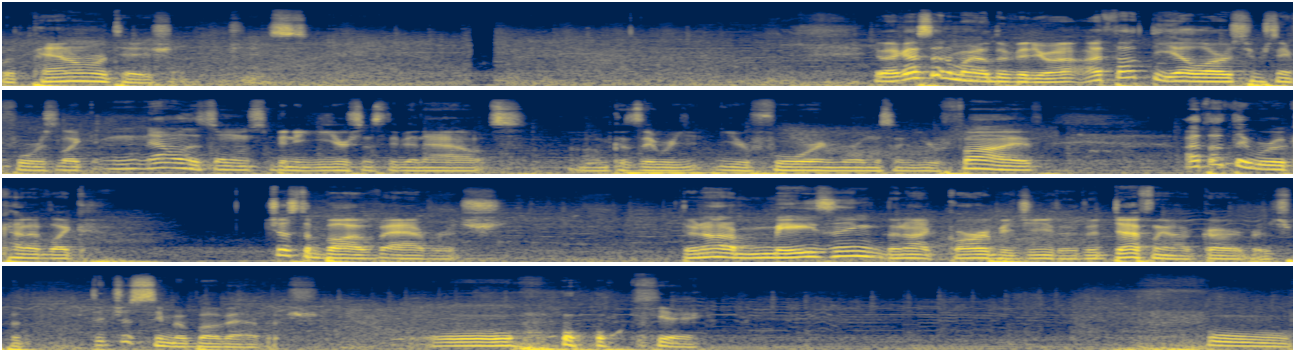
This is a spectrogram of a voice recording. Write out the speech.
With panel rotation. Jeez. Yeah, like I said in my other video, I, I thought the LR Super Saiyan 4 was like, now it's almost been a year since they've been out, because um, they were year 4 and we're almost in year 5. I thought they were kind of like just above average. They're not amazing, they're not garbage either. They're definitely not garbage, but they just seem above average. Oh, okay. Ooh,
